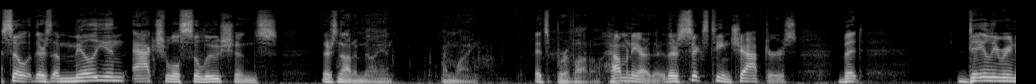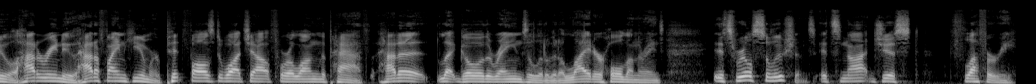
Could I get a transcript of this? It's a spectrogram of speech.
so there's a million actual solutions. There's not a million. I'm lying. It's bravado. How many are there? There's 16 chapters, but daily renewal, how to renew, how to find humor, pitfalls to watch out for along the path, how to let go of the reins a little bit, a lighter hold on the reins. It's real solutions. It's not just fluffery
